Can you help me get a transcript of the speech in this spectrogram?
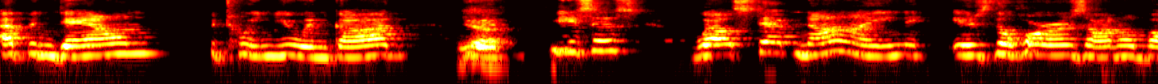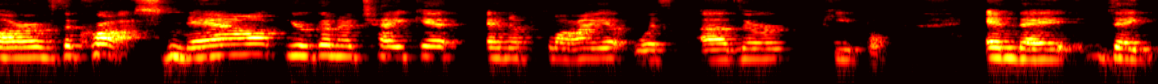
up and down between you and God yeah. with Jesus. Well, step nine is the horizontal bar of the cross. Now you're going to take it and apply it with other people. And they, they,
